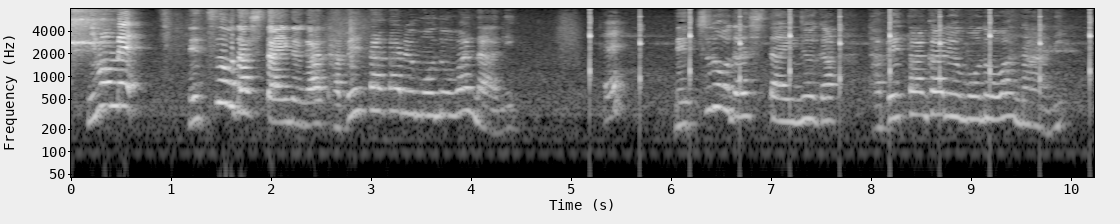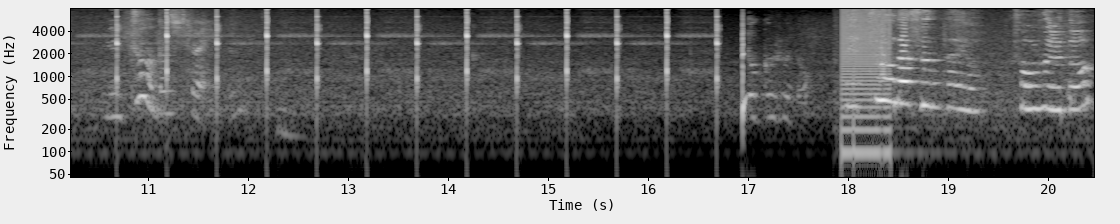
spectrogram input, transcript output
す。2問目。熱を出した犬が食べたがるものは何？え？熱を出した犬が食べたがるものは何？熱を出したいそうするとは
